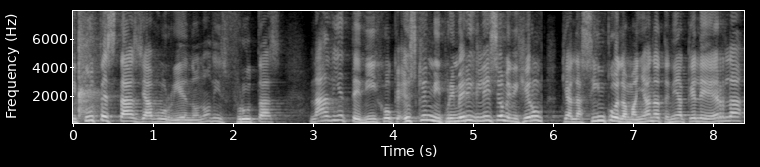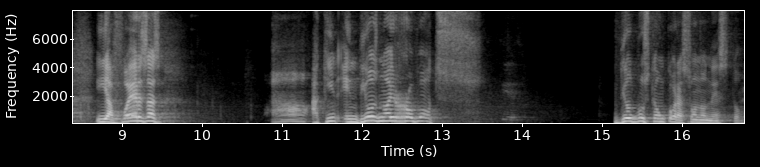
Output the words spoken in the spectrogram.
Si tú te estás ya aburriendo, no disfrutas, nadie te dijo que... Es que en mi primera iglesia me dijeron que a las 5 de la mañana tenía que leerla y a fuerzas... Ah, aquí en Dios no hay robots. Dios busca un corazón honesto.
